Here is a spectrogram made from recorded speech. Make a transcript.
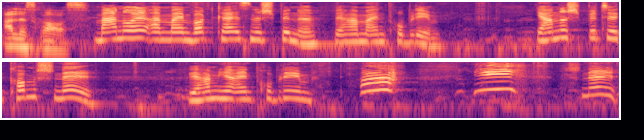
alles raus. Manuel, an meinem Wodka ist eine Spinne. Wir haben ein Problem. Janusz, bitte komm schnell. Wir haben hier ein Problem. Ah! Ih, schnell.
